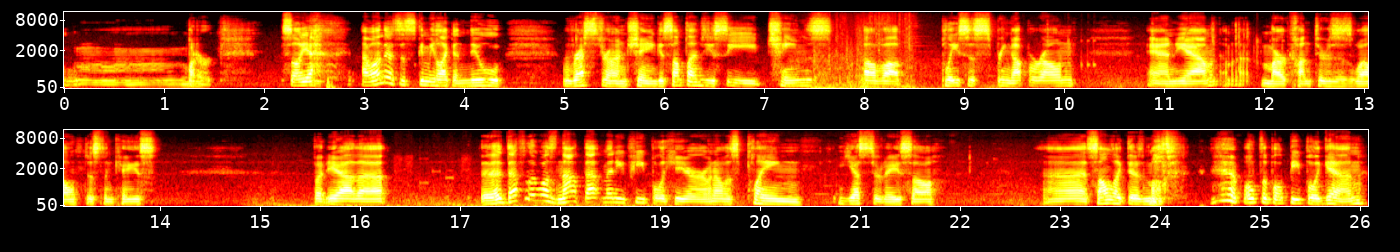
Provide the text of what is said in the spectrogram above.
Mm, butter. So yeah, I wonder if this is gonna be like a new restaurant chain, because sometimes you see chains of uh, places spring up around. And yeah, I'm, I'm, gonna mark hunters as well, just in case. But yeah, the, there definitely was not that many people here when I was playing yesterday, so... Uh, it sounds like there's multi multiple people again.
